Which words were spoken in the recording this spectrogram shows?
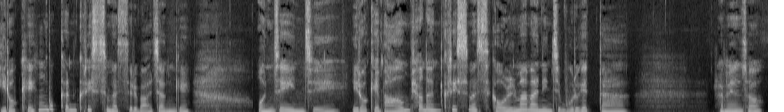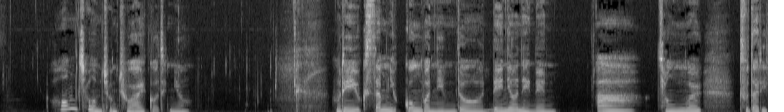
이렇게 행복한 크리스마스를 맞이한 게 언제인지 이렇게 마음 편한 크리스마스가 얼마만인지 모르겠다. 라면서 엄청 엄청 좋아했거든요. 우리 6360번 님도 내년에는 아, 정말 두 다리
